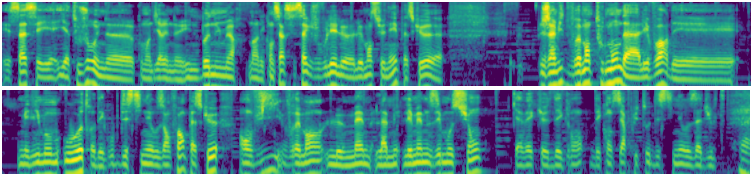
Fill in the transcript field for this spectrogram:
Et ça c'est il y a toujours une comment dire une, une bonne humeur dans les concerts. C'est ça que je voulais le, le mentionner parce que j'invite vraiment tout le monde à aller voir des Mélimum ou autres, des groupes destinés aux enfants, parce que on vit vraiment le même, la- les mêmes émotions qu'avec des, grands, des concerts plutôt destinés aux adultes. Ouais.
